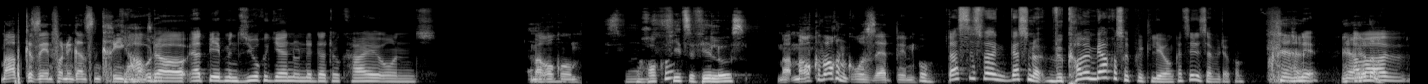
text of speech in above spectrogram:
Mal abgesehen von den ganzen Kriegen. Ja, oder so. Erdbeben in Syrien und in der Türkei und Marokko. Marokko? Viel zu viel los. Mar Marokko war auch ein großes Erdbeben. Oh, das ist, das ist Willkommen im Jahresrückblick, Leon. Kannst du dieses Jahr wiederkommen? Nee. ja, aber genau.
